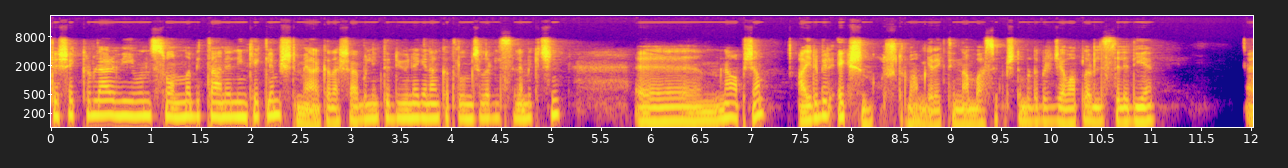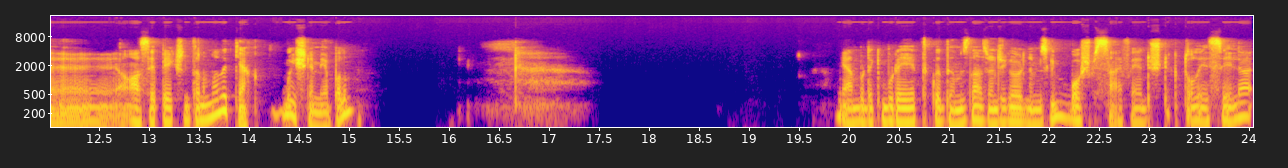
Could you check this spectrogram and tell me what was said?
teşekkürler View'un sonuna bir tane link eklemiştim ya arkadaşlar. Bu linkte düğüne gelen katılımcıları listelemek için ee, ne yapacağım? Ayrı bir action oluşturmam gerektiğinden bahsetmiştim. Burada bir cevapları listele diye ee, ASP action tanımladık ya. Bu işlemi yapalım. Yani buradaki buraya tıkladığımızda az önce gördüğümüz gibi boş bir sayfaya düştük. Dolayısıyla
